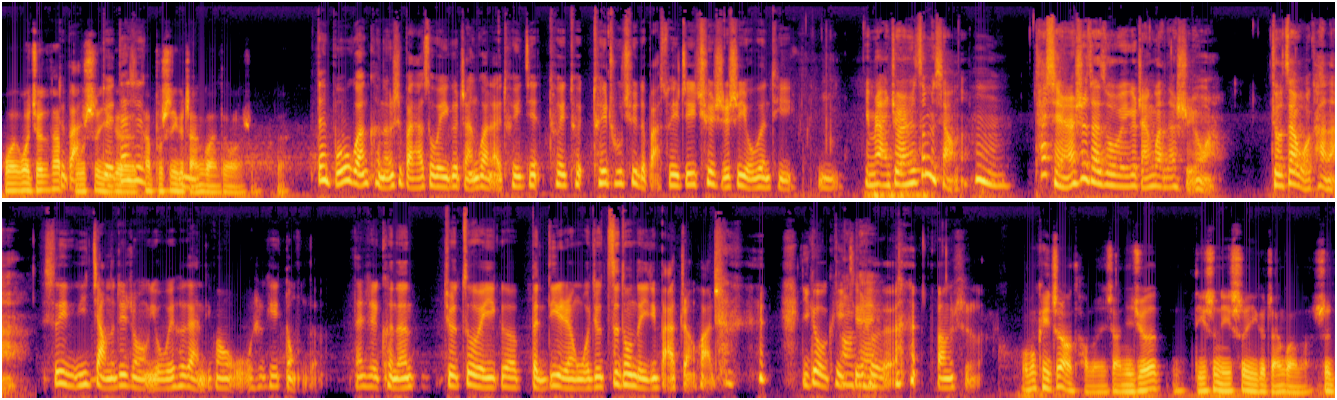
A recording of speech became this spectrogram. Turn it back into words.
我我觉得它不是一个，它不是一个展馆，对我来说，对。但博物馆可能是把它作为一个展馆来推荐、推推推出去的吧，所以这确实是有问题。嗯，你们俩居然是这么想的？嗯，它显然是在作为一个展馆在使用啊，就在我看来。所以你讲的这种有违和感的地方，我是可以懂的。但是可能就作为一个本地人，我就自动的已经把它转化成 一个我可以接受的 方式了。我们可以这样讨论一下：你觉得迪士尼是一个展馆吗？是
